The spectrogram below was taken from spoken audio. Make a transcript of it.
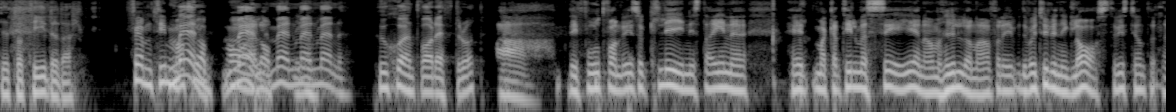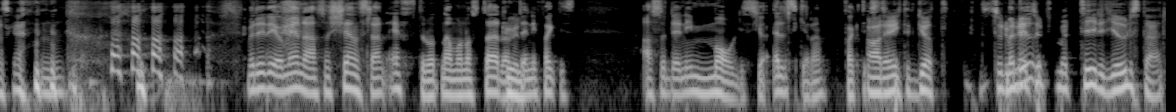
Det tar tid det där. Fem timmar tror Men, bara jag men, men, det. men, men. Hur skönt var det efteråt? Ah, det är fortfarande det är så kliniskt där inne. Helt, man kan till och med se igenom hyllorna, för det, det var ju tydligen i glas, det visste jag inte. Jag. Mm. Men det är det jag menar, alltså känslan efteråt när man har städat, Kul. den är faktiskt, alltså den är magisk. Jag älskar den faktiskt. Ja, det är riktigt gött. Så det Men blir du- typ som ett tidigt julstäd.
